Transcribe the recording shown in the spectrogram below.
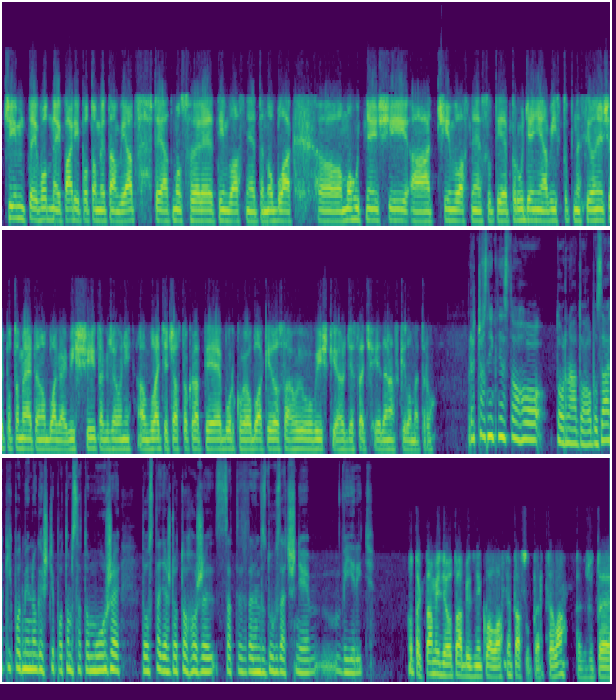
čím tej vodnej pary potom je tam viac v tej atmosfére, tým vlastne ten oblak e, mohutnejší a čím vlastne sú tie prúdenia výstupné silnejšie, potom je aj ten oblak aj vyšší, takže oni v lete častokrát tie búrkové oblaky dosahujú výšky až 10-11 km. Prečo vznikne z toho tornádo, alebo za akých podmienok ešte potom sa to môže dostať až do toho, že sa ten vzduch začne víriť? No tak tam ide o to, aby vznikla vlastne tá supercela, takže to je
